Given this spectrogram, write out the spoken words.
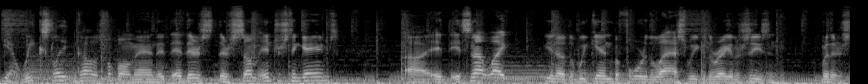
yeah, weak slate in college football, man. It, it, there's there's some interesting games. Uh, it, it's not like you know the weekend before the last week of the regular season where there's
